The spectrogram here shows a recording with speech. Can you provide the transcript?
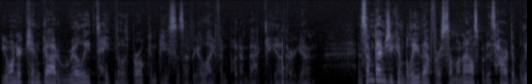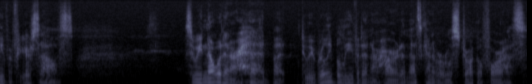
You wonder can God really take those broken pieces of your life and put them back together again? And sometimes you can believe that for someone else, but it's hard to believe it for yourselves. See, we know it in our head, but do we really believe it in our heart? And that's kind of a real struggle for us.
